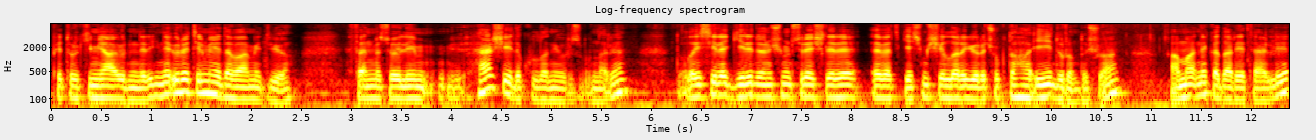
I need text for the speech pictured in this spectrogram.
Petrokimya ürünleri yine üretilmeye devam ediyor. Efendime söyleyeyim her şeyde kullanıyoruz bunları. Dolayısıyla geri dönüşüm süreçleri evet geçmiş yıllara göre çok daha iyi durumda şu an. Ama ne kadar yeterli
